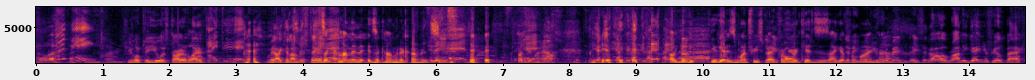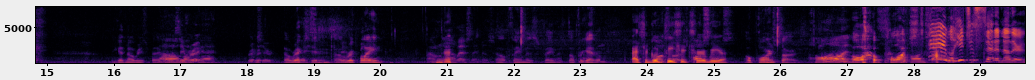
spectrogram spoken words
I don't know. Nothing. All right. She looked at you and started laughing. I did. I mean, I can understand It's a that. common, it's a common occurrence. It is. Especially in my house. oh, you, get- you get as much respect from call- your kids as I get Did from he- when mine, you huh? come in, they said, "Oh, Rodney Dangerfield's back." You get no respect. Oh say my Rick. god. Rick's here. Oh, Rick's here. Oh, Rick Blaine. I don't know what his last name is. Oh, famous, famous. Don't forget it. That's a good Pawn piece Stars. of trivia. Stars. Oh, porn stars. Pawn. Oh, porn Pawn stars. hey, well, he just said another.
